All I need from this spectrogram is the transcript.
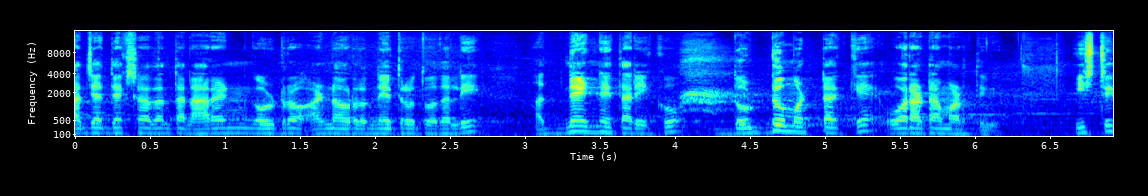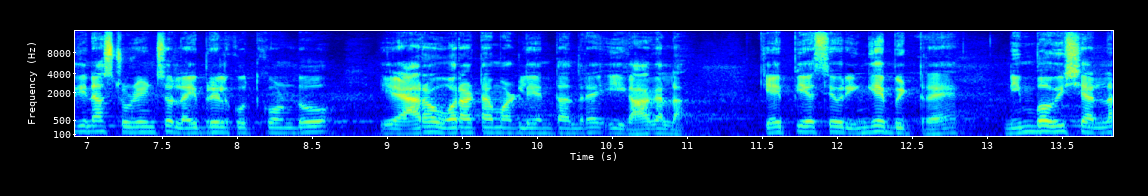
ರಾಜ್ಯಾಧ್ಯಕ್ಷರಾದಂಥ ನಾರಾಯಣಗೌಡರು ಅಣ್ಣವರ ನೇತೃತ್ವದಲ್ಲಿ ಹದಿನೆಂಟನೇ ತಾರೀಕು ದೊಡ್ಡ ಮಟ್ಟಕ್ಕೆ ಹೋರಾಟ ಮಾಡ್ತೀವಿ. ಇಷ್ಟು ದಿನ ಸ್ಟೂಡೆಂಟ್ಸು ಲೈಬ್ರರಿಲಿ ಕೂತ್ಕೊಂಡು ಯಾರೋ ಹೋರಾಟ ಮಾಡಲಿ ಅಂತಂದರೆ ಈಗ ಆಗಲ್ಲ. ಕೆ ಪಿ ಎಸ್ ಸಿ ಹಿಂಗೆ ಬಿಟ್ಟರೆ ನಿಮ್ಮ ಭವಿಷ್ಯ ಅಲ್ಲ,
